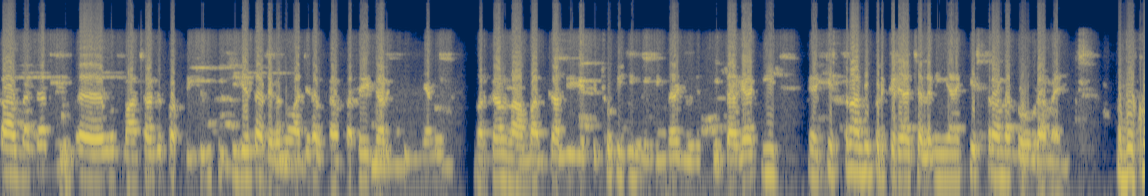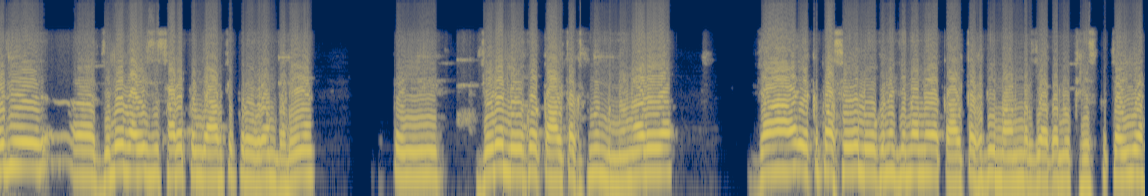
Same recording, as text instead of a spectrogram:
ਕਾਲ ਤੱਕ ਦੀ ਮਾਨਸਾ ਦੇ ਭਰਤੀ ਸ਼ੁਰੂ ਕੀਤੀ ਹੈ, ਤੁਹਾਡੇ ਵੱਲੋਂ ਅੱਜ ਹਲਕਾ ਫਤਿਹਗੜ੍ਹ ਚੂੜੀਆਂ ਵਰਕਰਾਂ ਨੂੰ ਨਾਮਜ਼ਦ ਲਈ ਇੱਕ ਛੋਟੀ ਜਿਹੀ ਮੀਟਿੰਗ ਦਾ ਆਯੋਜਿਤ ਕੀਤਾ ਗਿਆ, ਕਿ ਕਿਸ ਤਰ੍ਹਾਂ ਦੀ ਪ੍ਰਕਿਰਿਆ ਚੱਲਣੀ ਹੈ, ਕਿਸ ਤਰ੍ਹਾਂ ਦਾ ਪ੍ਰੋਗਰਾਮ ਹੈ? ਜੀ ਦੇਖੋ ਜੀ ਜ਼ਿਲ੍ਹੇ ਵਾਈਜ਼ ਸਾਰੇ ਪੰਜਾਬ 'ਚ ਪ੍ਰੋਗਰਾਮ ਬਣੇ ਆ। ਭਈ, ਜਿਹੜੇ ਲੋਕ ਅਕਾਲ ਤਖਤ ਨੂੰ ਮੰਨਣ ਵਾਲੇ ਆ, ਜਾਂ ਇੱਕ ਪਾਸੇ ਉਹ ਲੋਕ ਨੇ ਜਿਨ੍ਹਾਂ ਨੇ ਅਕਾਲ ਤਖਤ ਦੀ ਮਾਨ ਮਰਜ਼ਾਦਾ ਨੂੰ ਠੇਸ ਪਹੁੰਚਾਈ ਆ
